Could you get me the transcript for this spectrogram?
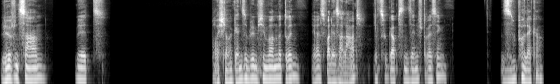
Löwenzahn mit, boah, ich glaube, Gänseblümchen waren mit drin. Ja, es war der Salat. Dazu gab es ein Senfdressing. Super lecker.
